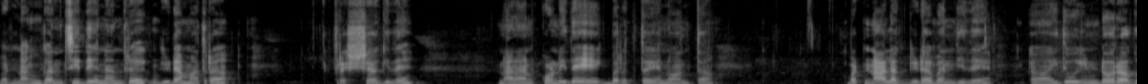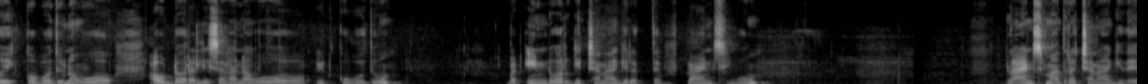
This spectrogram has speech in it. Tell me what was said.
ಬಟ್ ನಂಗೆ ಅನಿಸಿದ್ದೇನೆಂದರೆ ಗಿಡ ಮಾತ್ರ ಫ್ರೆಶ್ ಆಗಿದೆ. ನಾನು ಅಂದ್ಕೊಂಡಿದ್ದೆ ಹೇಗೆ ಬರುತ್ತೋ ಏನೋ ಅಂತ. ಬಟ್ ನಾಲ್ಕು ಗಿಡ ಬಂದಿದೆ. ಇದು ಇಂಡೋರಾಗೂ ಇಟ್ಕೋಬೋದು ನಾವು ಔಟ್ಡೋರಲ್ಲಿ ಸಹ ನಾವು ಇಟ್ಕೋಬೋದು. ಬಟ್ ಇಂಡೋರ್ಗೆ ಚೆನ್ನಾಗಿರುತ್ತೆ ಪ್ಲ್ಯಾಂಟ್ಸ್ ಇವು. ಪ್ಲ್ಯಾಂಟ್ಸ್ ಮಾತ್ರ ಚೆನ್ನಾಗಿದೆ.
